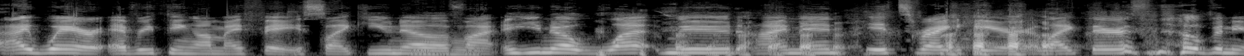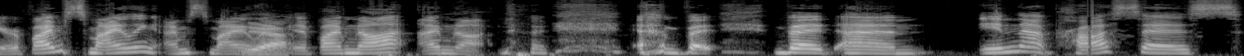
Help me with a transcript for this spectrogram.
I wear everything on my face. Like you know, mm-hmm. if I you know what mood I'm in, it's right here. Like there is no veneer. If I'm smiling, I'm smiling. Yeah. If I'm not, I'm not. but but um in that process,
